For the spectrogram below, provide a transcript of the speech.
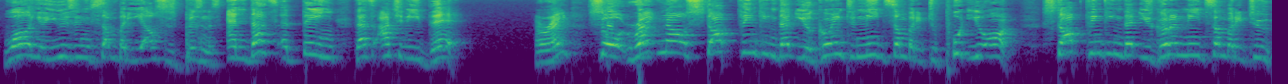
while you're using somebody else's business. And that's a thing that's actually there. All right? So right now, stop thinking that you're going to need somebody to put you on. Stop thinking that you're gonna need somebody to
